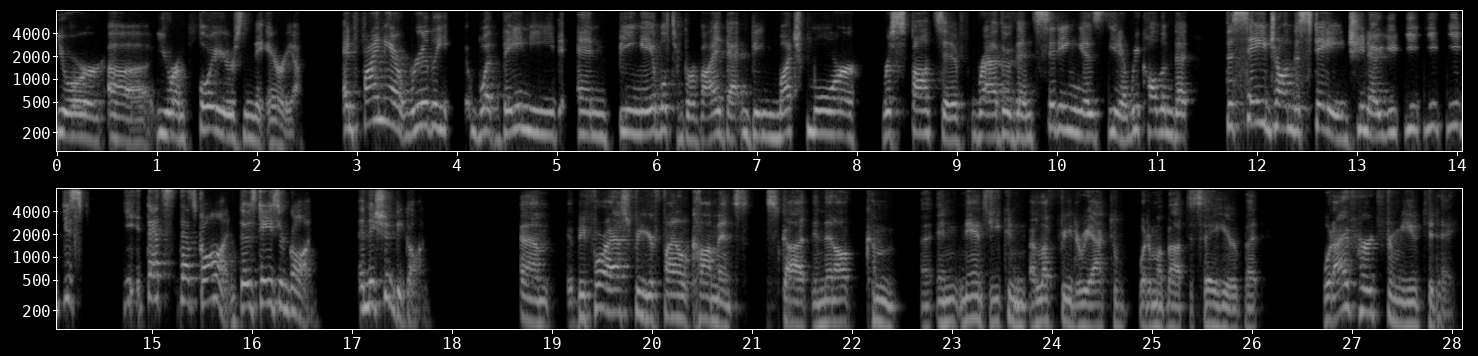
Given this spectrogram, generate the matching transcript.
your uh, your employers in the area and finding out really what they need and being able to provide that and being much more responsive rather than sitting as you know we call them the the sage on the stage you know you you, you just that's that's gone. Those days are gone, and they should be gone. Um, before I ask for your final comments, Scott, and then I'll come uh, and Nancy, you can. I'd love for you to react to what I'm about to say here, but what I've heard from you today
